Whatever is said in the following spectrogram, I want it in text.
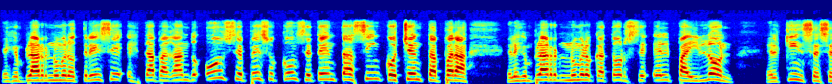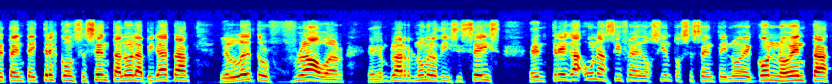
Ejemplar número 13 está pagando 11 pesos con 70, 5.80 para el ejemplar número 14, el Pailón el 15, 73 con 60 Lola Pirata y Little Flower, ejemplar número 16, entrega una cifra de 269 con 90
